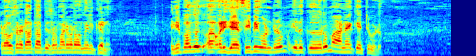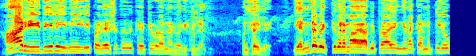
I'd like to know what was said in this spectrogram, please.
ട്രൗസർ ഇടാത്ത ഓഫീസർമാരും ഇവിടെ വന്ന് നിൽക്കുകയാണ് ഇനിയിപ്പോ അത് ഒരു ജെ സി ബി കൊണ്ടുവരും ഇത് കീറും ആനയെ കയറ്റിവിടും. ആ രീതിയിൽ ഇനി ഈ പ്രദേശത്ത് ഇത് കയറ്റിവിടാൻ അനുവദിക്കില്ല. മനസ്സിലായില്ലേ? എന്റെ വ്യക്തിപരമായ അഭിപ്രായം ഇങ്ങനെ കിണറ്റിലും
